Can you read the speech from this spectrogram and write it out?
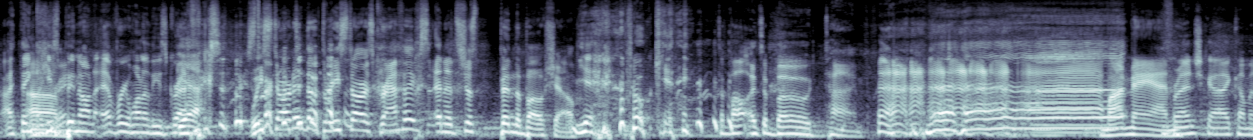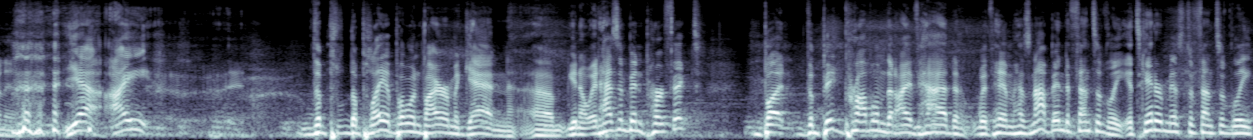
I think uh, he's been on every one of these Yeah, graphics. we started the three stars graphics, and it's just been the Bo show. Yeah, no kidding. It's about it's a bow time. My man. French guy coming in. Yeah, I the the play of Bowen Byram again. Um, you know, it hasn't been perfect, but the big problem that I've had with him has not been defensively. It's hit or miss defensively,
